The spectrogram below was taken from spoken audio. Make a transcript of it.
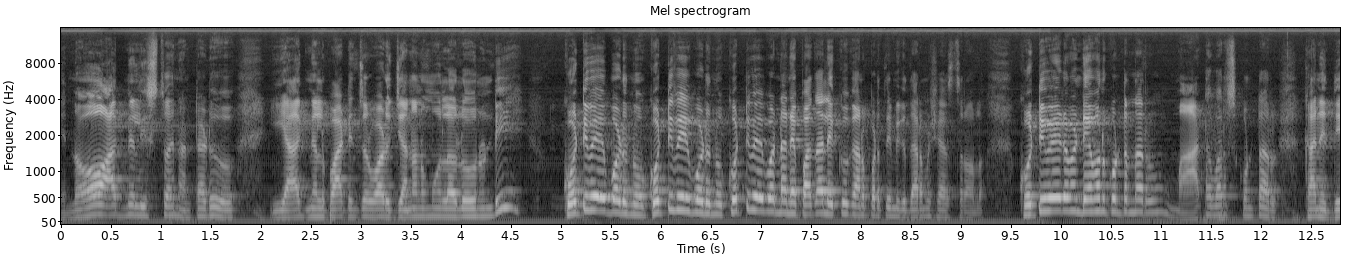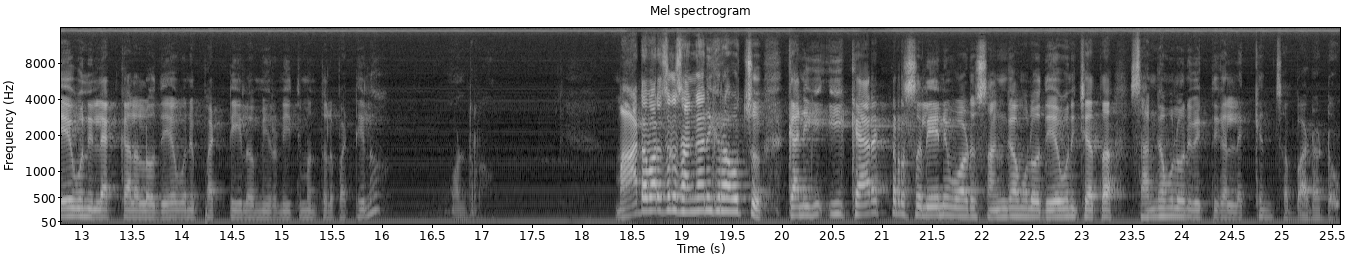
ఎన్నో ఆజ్ఞలు ఇస్తూ అని అంటాడు. ఈ ఆజ్ఞలు పాటించిన వాడు జననములలో నుండి కొట్టివేయబడును కొట్టివేయబడును కొట్టివేయబడిన అనే పదాలు ఎక్కువ కనపడతాయి మీకు ధర్మశాస్త్రంలో. కొట్టివేయడం అంటే ఏమనుకుంటున్నారు? మాట వరుసుకుంటారు. కానీ దేవుని లెక్కలలో దేవుని పట్టీలో మీరు నీతిమంతుల పట్టీలో ఉండరు. మాట వరుసగా సంఘానికి రావచ్చు. కానీ ఈ క్యారెక్టర్స్ లేనివాడు సంఘములో దేవుని చేత సంఘములోని వ్యక్తిగా లెక్కించబడటం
